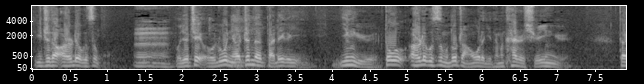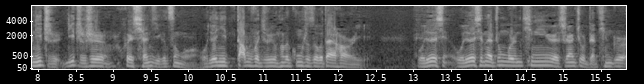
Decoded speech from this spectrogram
一直到二十六个字母。嗯嗯，我觉得这，我如果你要真的把这个英语都二十六个字母都掌握了，你才能开始学英语。但你只你只是会前几个字母，我觉得你大部分就是用它的公式做个代号而已。我觉得现我觉得现在中国人听音乐实际上就是在听歌，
